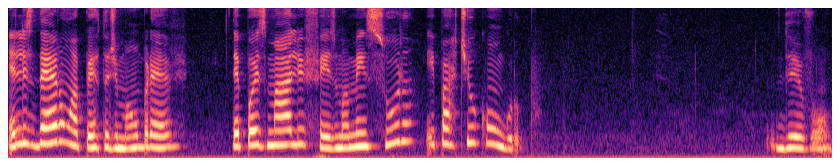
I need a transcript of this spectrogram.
Eles deram um aperto de mão breve. Depois Mali fez uma mensura e partiu com o grupo. Devo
